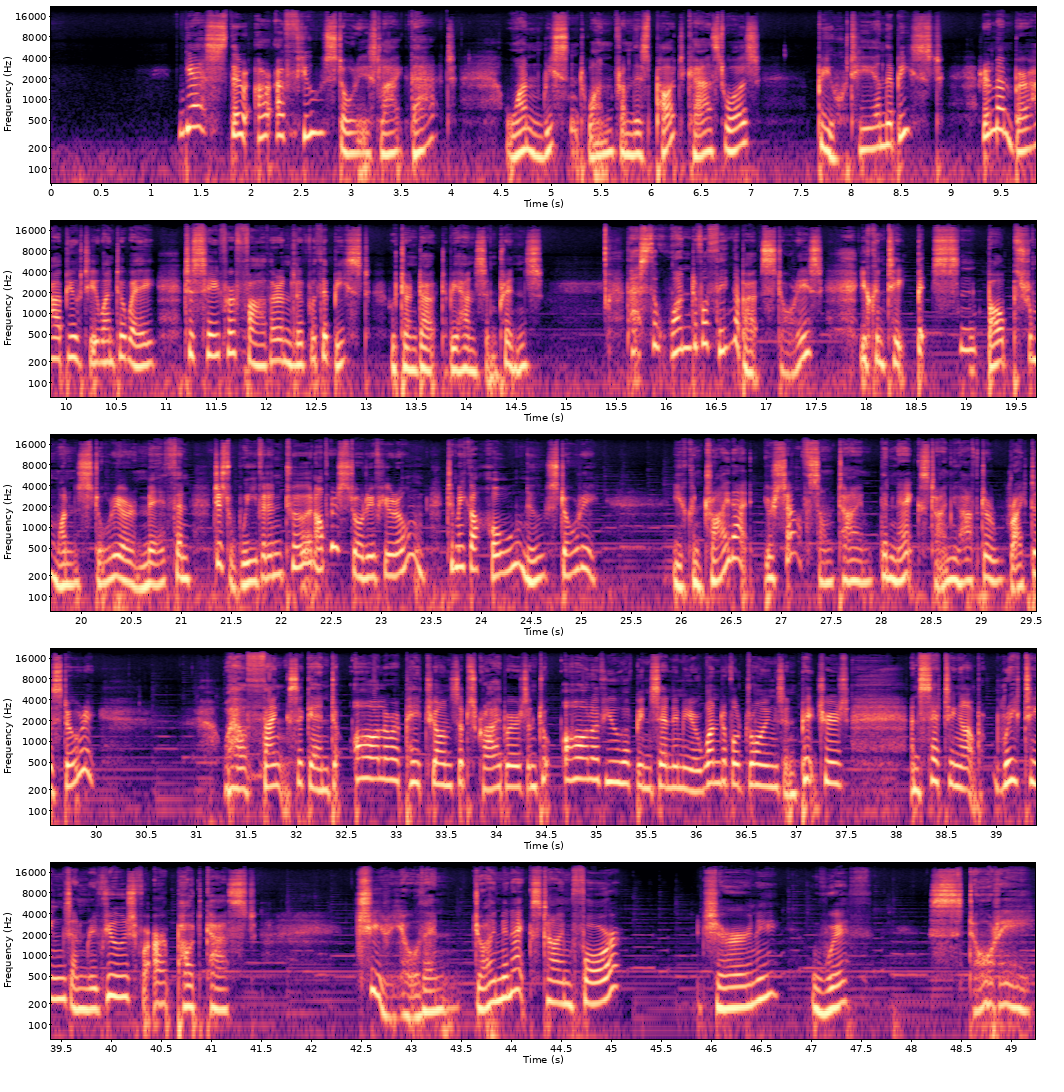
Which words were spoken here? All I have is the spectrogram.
Yes, there are a few stories like that. One recent one from this podcast was Beauty and the Beast. Remember how Beauty went away to save her father and live with the Beast, who turned out to be a handsome prince? That's the wonderful thing about stories. You can take bits and bobs from one story or myth and just weave it into another story of your own to make a whole new story. You can try that yourself sometime, the next time you have to write a story. Well, thanks again to all our Patreon subscribers and to all of you who have been sending me your wonderful drawings and pictures and setting up ratings and reviews for our podcast. Cheerio then. Join me next time for Journey with Story.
